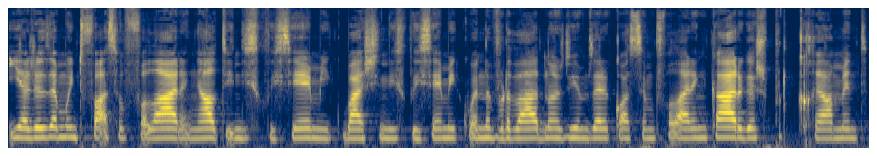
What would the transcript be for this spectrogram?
e às vezes é muito fácil falar em alto índice glicémico, baixo índice glicémico, quando na verdade nós devíamos era quase sempre falar em cargas, porque realmente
